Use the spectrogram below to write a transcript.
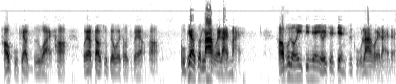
好股票之外，哈、我要告诉各位投资朋友啊，股票是拉回来买，好不容易今天有一些电子股拉回来了，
